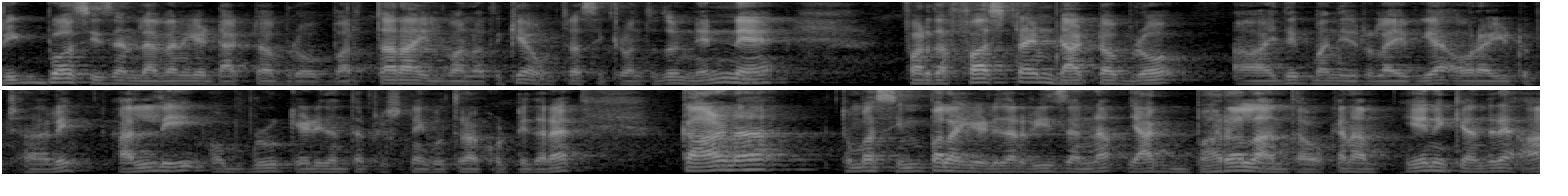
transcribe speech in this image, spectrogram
ಬಿಗ್ ಬಾಸ್ ಸೀಸನ್ ಲೆವೆನ್ಗೆ ಡಾಕ್ಟರ್ ಬ್ರೋ ಬರ್ತಾರಾ ಇಲ್ವಾ ಅನ್ನೋದಕ್ಕೆ ಉತ್ತರ ಸಿಕ್ಕಿರುವಂಥದ್ದು ನಿನ್ನೆ. For the first time doctor bro ಇದಕ್ಕೆ ಬಂದಿದ್ರು ಲೈವ್ಗೆ ಅವರ ಯೂಟ್ಯೂಬ್ ಚಾನಲಿ ಅಲ್ಲಿ. ಒಬ್ಬರು ಕೇಳಿದಂಥ ಪ್ರಶ್ನೆಗೆ ಉತ್ತರ ಕೊಟ್ಟಿದ್ದಾರೆ. ಕಾರಣ ತುಂಬ ಸಿಂಪಲಾಗಿ ಹೇಳಿದ್ದಾರೆ ರೀಸನ್ನ ಯಾಕೆ ಬರಲ್ಲ ಅಂತ ಓಕೆನಾ ಏನಕ್ಕೆ ಅಂದರೆ ಆ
